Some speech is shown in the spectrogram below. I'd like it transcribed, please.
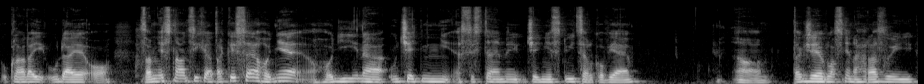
ukládají údaje o zaměstnancích a taky se hodně hodí na účetní systémy, účetnictví celkově, takže vlastně nahrazují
